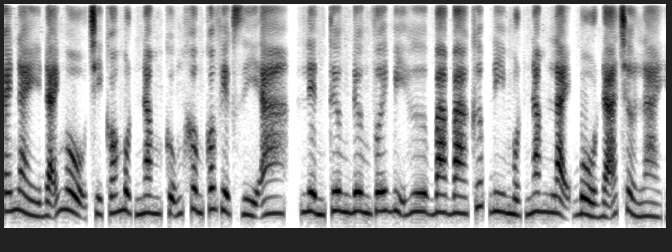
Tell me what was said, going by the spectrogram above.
Cái này đãi ngộ chỉ có một năm cũng không có việc gì a liền tương đương với bị hư ba ba cướp đi một năm lại bổ đã trở lại.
